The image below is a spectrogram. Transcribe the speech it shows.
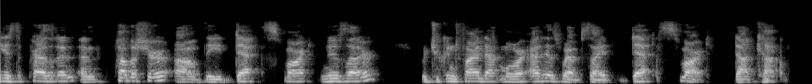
He is the president and publisher of the Debt Smart newsletter, which you can find out more at his website, debtsmart.com.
